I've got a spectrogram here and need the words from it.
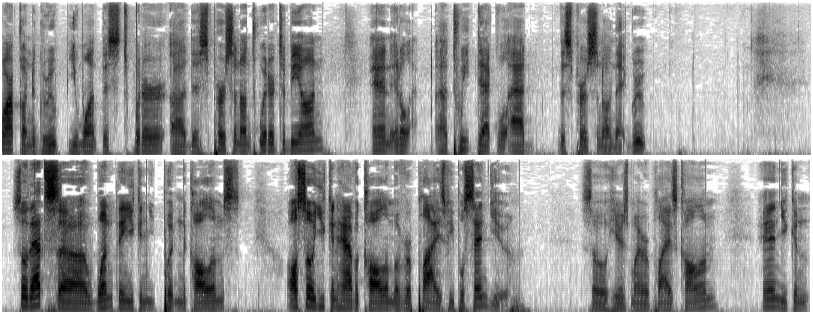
mark on the group you want this Twitter, uh, this person on Twitter to be on, and it'll uh, TweetDeck will add this person on that group. So that's uh, one thing you can put in the columns. Also, you can have a column of replies people send you. So here's my replies column, and you can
